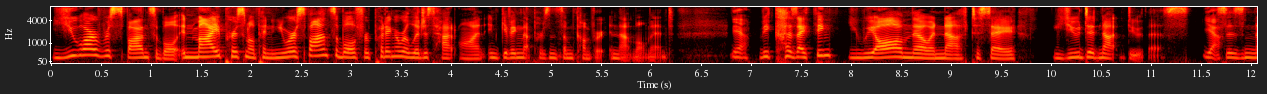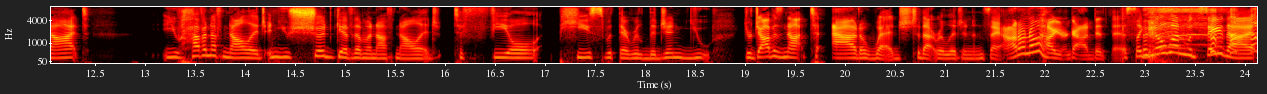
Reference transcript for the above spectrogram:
you are responsible, in my personal opinion, you are responsible for putting a religious hat on and giving that person some comfort in that moment. Yeah. Because I think we all know enough to say, you did not do this. Yeah. This is not, you have enough knowledge and you should give them enough knowledge to feel peace with their religion. You, your job is not to add a wedge to that religion and say, I don't know how your God did this. Like, no one would say that.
